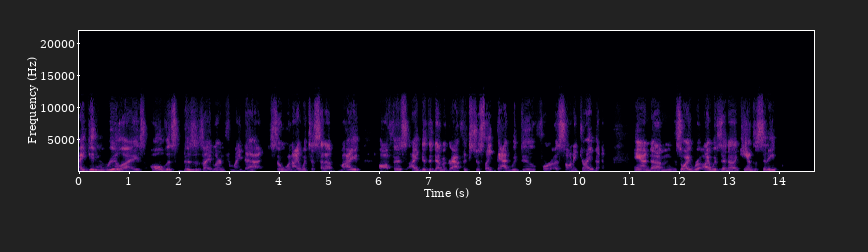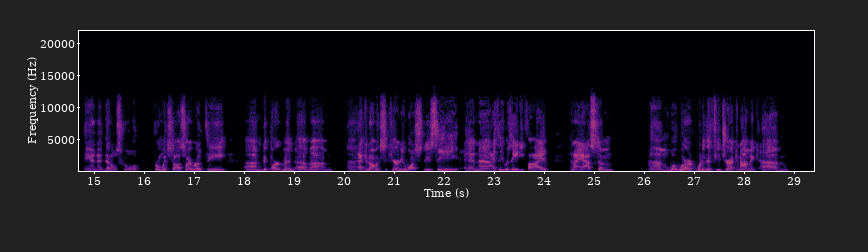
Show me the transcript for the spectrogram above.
i didn't realize all this business i had learned from my dad so when i went to set up my office i did the demographics just like dad would do for a sonic drive-in and um, so I, I was in uh, kansas city and a dental school from wichita so i wrote the um, department of um, uh, economic security Washington D.C. and uh, I think it was '85, and I asked them um, what were what are the future economic um,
